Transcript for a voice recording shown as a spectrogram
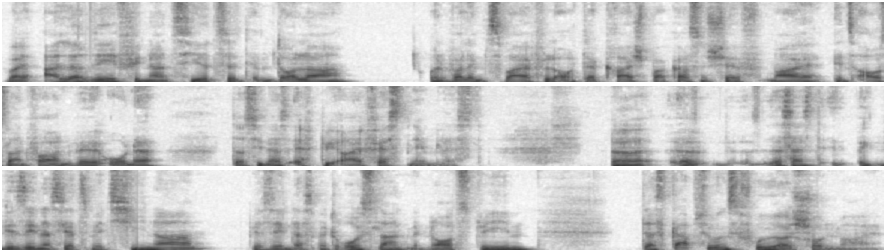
weil alle refinanziert sind im Dollar und weil im Zweifel auch der Kreissparkassenchef mal ins Ausland fahren will, ohne dass ihn das FBI festnehmen lässt. Äh, äh, das heißt, wir sehen das jetzt mit China, wir sehen das mit Russland, mit Nord Stream. Das gab es übrigens früher schon mal.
